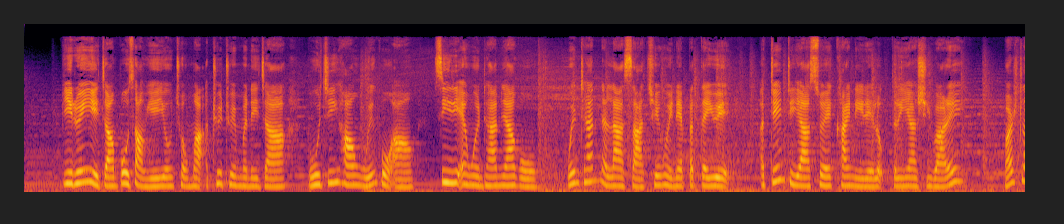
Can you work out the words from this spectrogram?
။ပြည်တွင်းရေးကြောင်းပို့ဆောင်ရေးယုံချုံမှအထွေထွေမန်နေဂျာဘူကြီးဟောင်းဝင်းကွန်အောင် CDN ဝန်ထမ်းများကိုဝန်ထမ်းနှစ်လစာချင်းငွေနဲ့ပတ်သက်၍အတင်းတရားဆွဲခိုင်းနေတယ်လို့သိရရှိပါရတယ်။မတ်လ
